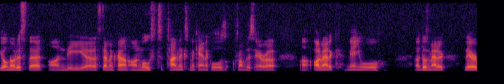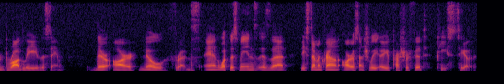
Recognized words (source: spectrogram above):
You'll notice that on the uh, stem and crown, on most Timex mechanicals from this era, uh, automatic, manual, uh, doesn't matter, they're broadly the same. There are no threads, and what this means is that the stem and crown are essentially a pressure fit piece together.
